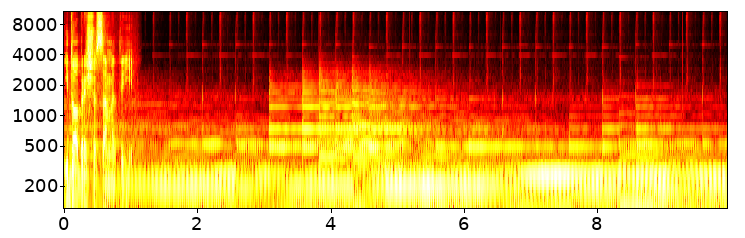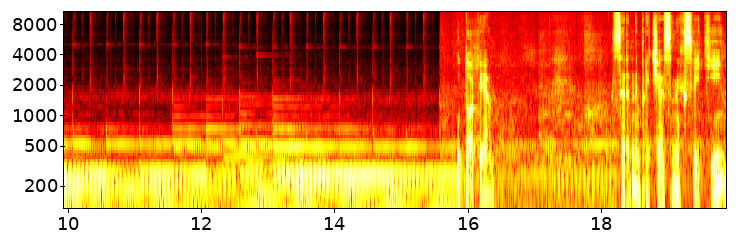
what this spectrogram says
І добре, що саме тоді. Утопія. Серед непричесаних світінь,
